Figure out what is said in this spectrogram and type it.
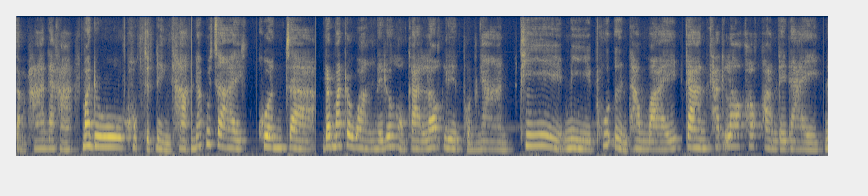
สัมภาษณ์นะคะ มาดู 6.1 ค่ะ นักวิจัยควรจะระมัดระวังในเรื่องของการลอกเรียนผลงาน ที่มีผู้อื่นทำไว้ การคัดลอกข้อความใด ๆ ใน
